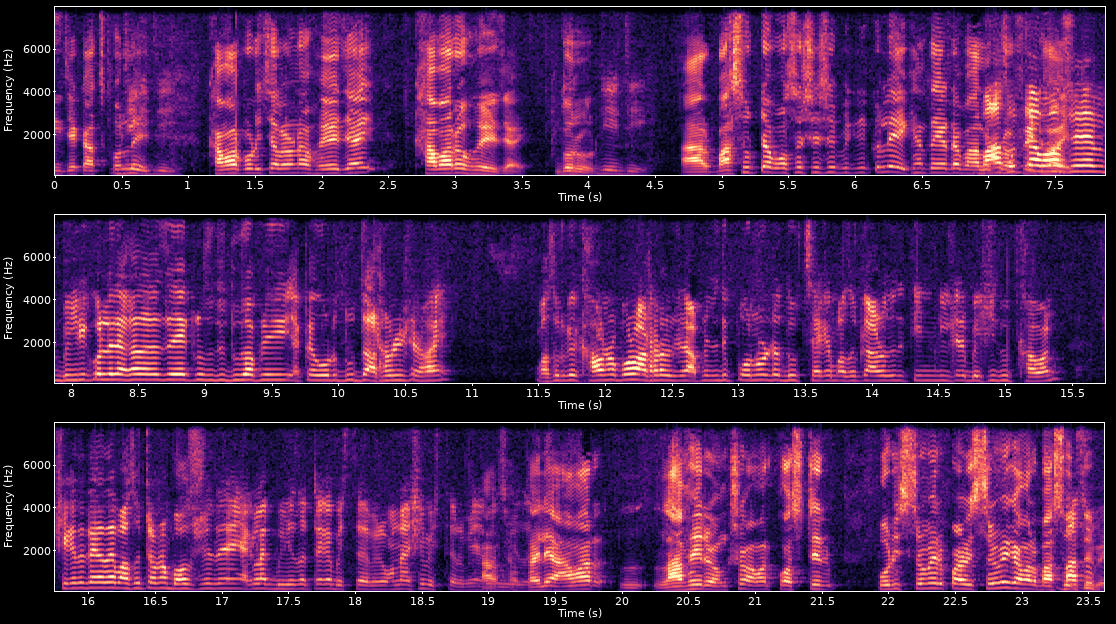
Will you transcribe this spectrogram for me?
নিজে কাজ করলে। খামার পরিচালনা হয়ে যায়। খাবারও হয়ে যায় গরুর। জি জি। আর বাছুরটা বছর শেষে বিক্রি করলে এখান থেকে একটা ভালো প্রফিট বাছুরটা হয়। বসে বিক্রি করলে দেখা যায় যে একটু যদি দুধ আপনি একটা গরুর দুধ আঠারো লিটার হয় বাছুরকে খাওয়ানোর পর আঠারো লিটার। আপনি যদি পনেরোটা দুধ থাকেন বাছুরকে আরও যদি তিন লিটার বেশি দুধ খাওয়ান সেক্ষেত্রে দেখা যায় বাছুরটা আপনার বছর শেষে এক লাখ বিশ হাজার টাকা বেচতে পারবে অনায়াসে বেচতে পারবে এক আচ্ছা তাহলে আমার লাভের অংশ আমার কষ্টের পরিশ্রমের পারিশ্রমিক আমার বাছুর দেবে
